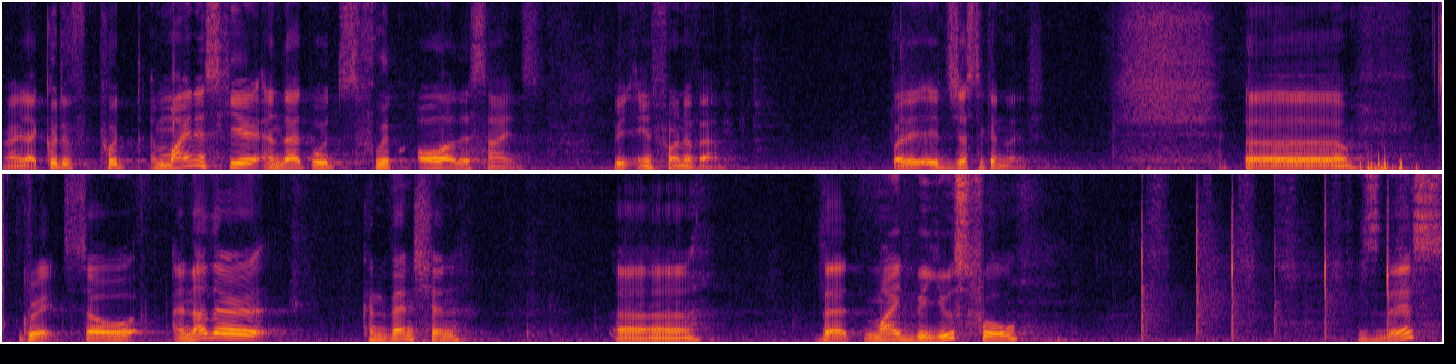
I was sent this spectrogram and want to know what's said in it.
right? I could have put a minus here and that would flip all other signs in front of m. But it, it's just a convention. Uh, great, so another convention uh, that might be useful is this.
